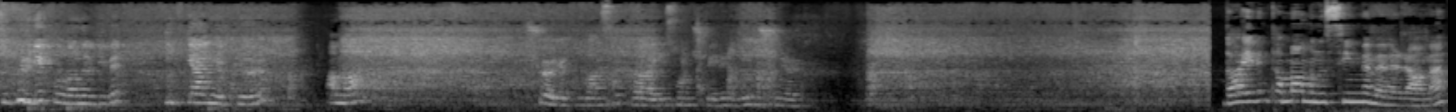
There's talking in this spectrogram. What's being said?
süpürge kullanır gibi git gel yapıyorum. Ama şöyle kullansak daha iyi sonuç verir diye düşünüyorum. Daha evin tamamını silmememe rağmen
